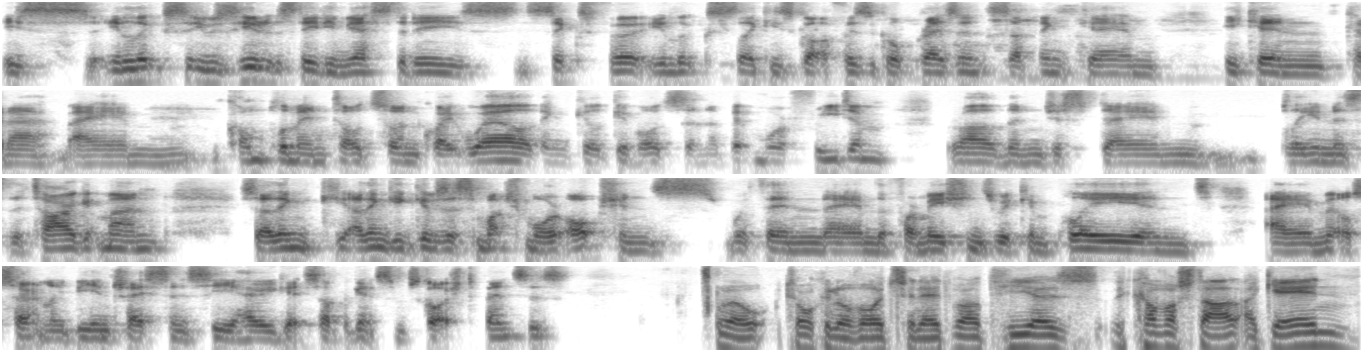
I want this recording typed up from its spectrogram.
he's he looks he was here at the stadium yesterday. He's six foot. He looks like he's got a physical presence. I think um, he can kind of um, complement Odsonne quite well. I think he'll give Odsonne a bit more freedom rather than just um, playing as the target man. So I think I think it gives us much more options within um, the formations we can play, and um, it'll certainly be interesting to see how he gets up against some Scottish defences. Well, talking of Odsonne Edouard, he is the cover star again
